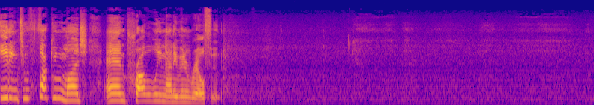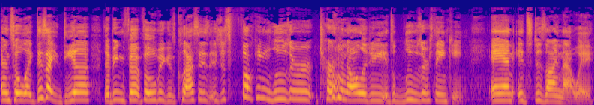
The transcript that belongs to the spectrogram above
eating too fucking much, and probably not even real food. And so, like, this idea that being fat phobic is classes is just fucking loser terminology. It's loser thinking. And it's designed that way.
